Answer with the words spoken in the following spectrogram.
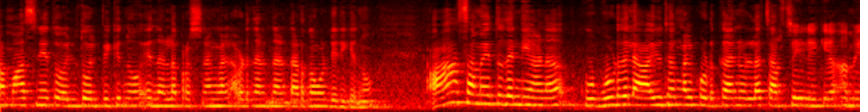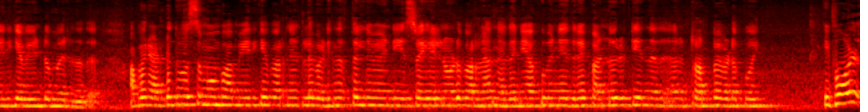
ഹമാസിനെ തോൽ തോൽപ്പിക്കുന്നു എന്നുള്ള പ്രശ്നങ്ങൾ അവിടെ നടന്നുകൊണ്ടിരിക്കുന്നു. ആ സമയത്ത് തന്നെയാണ് കൂടുതൽ ആയുധങ്ങൾ കൊടുക്കാനുള്ള ചർച്ചയിലേക്ക് അമേരിക്ക വീണ്ടും വരുന്നത്. അപ്പോൾ രണ്ടു ദിവസം മുമ്പ് അമേരിക്ക പറഞ്ഞിട്ടുള്ള വെടിനിർത്തലിന് വേണ്ടി ഇസ്രയേലിനോട് പറഞ്ഞ നെതന്യാഹുവിനെതിരെ കണ്ണുരുട്ടി എന്ന് ട്രംപ് എവിടെ പോയി? ഇപ്പോൾ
